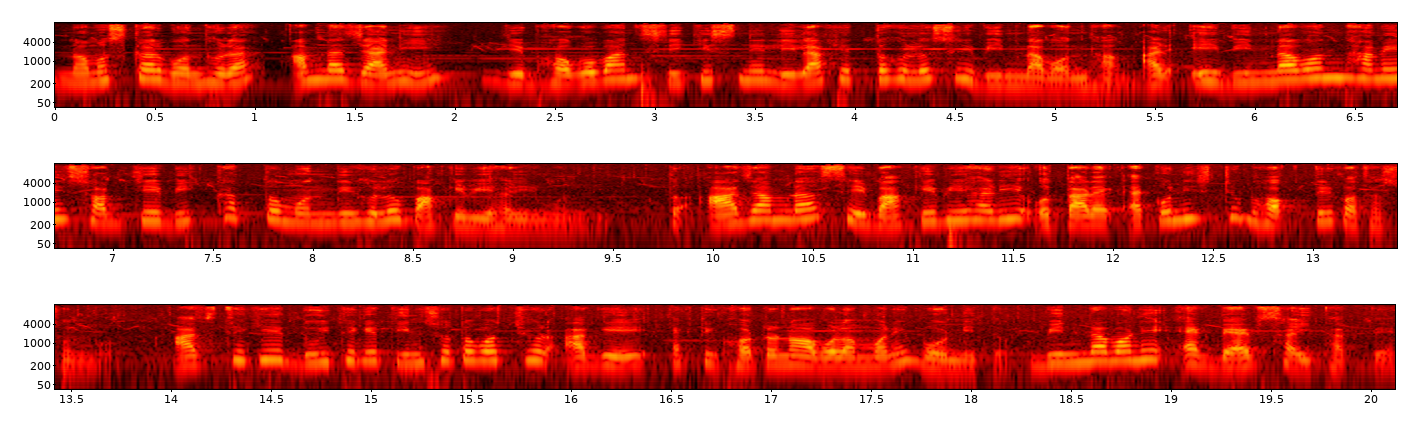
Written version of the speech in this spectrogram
নমস্কার বন্ধুরা, আমরা জানি যে ভগবান শ্রীকৃষ্ণের লীলাক্ষেত্র হল শ্রী বৃন্দাবন ধাম। আর এই বৃন্দাবন ধামের সবচেয়ে বিখ্যাত মন্দির হলো বাঁকে বিহারীর মন্দির। তো আজ আমরা সেই বাঁকে বিহারী ও তার এক একনিষ্ঠ ভক্তের কথা শুনব। আজ থেকে দুই থেকে তিনশত বছর আগে একটি ঘটনা অবলম্বনে বর্ণিত। বৃন্দাবনে এক ব্যবসায়ী থাকতেন,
